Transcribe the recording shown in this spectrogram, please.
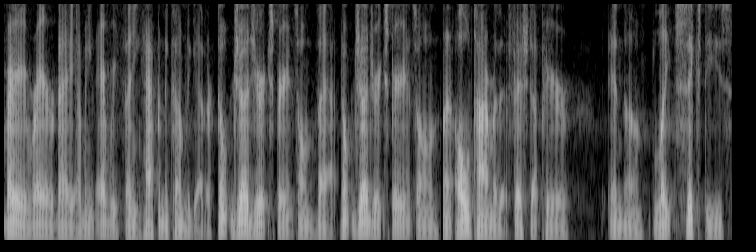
very rare day. I mean, everything happened to come together. Don't judge your experience on that. Don't judge your experience on an old timer that fished up here in the late 60s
